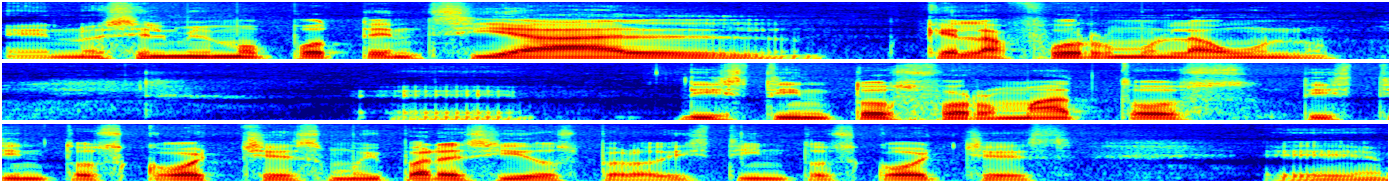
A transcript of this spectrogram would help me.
eh, no es el mismo potencial que la Fórmula 1. Eh, distintos formatos, distintos coches, muy parecidos pero distintos coches. Eh,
